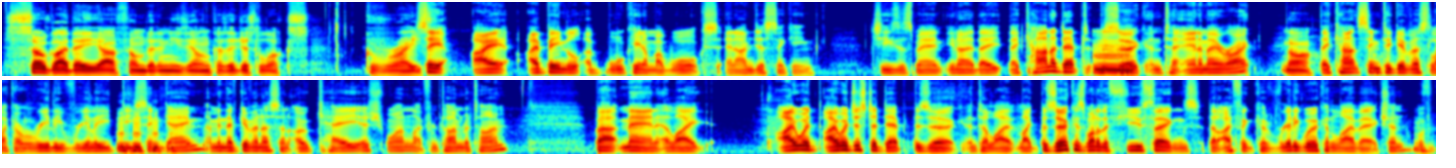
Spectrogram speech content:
so glad they uh, filmed it in New Zealand because it just looks great. See, I I've been uh, walking on my walks, and I'm just thinking, Jesus, man, you know they they can't adapt Mm. Berserk into anime, right? No. They can't seem to give us like a really, really decent game. I mean, they've given us an okay-ish one, like from time to time. But man, uh, like, I would, I would just adapt Berserk into live. Like, Berserk is one of the few things that I think could really work in live action with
